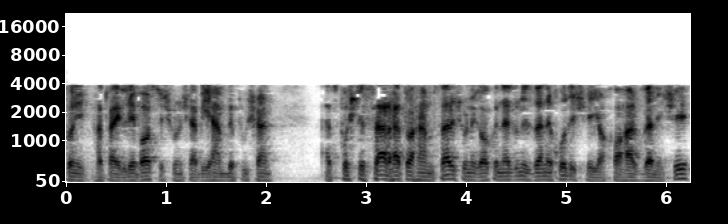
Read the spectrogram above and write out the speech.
کنید حتی لباسشون شبیه هم بپوشن از پشت سر حتی همسرشون نگاه کنه ندونه زن خودشه یا خواهر زنشه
